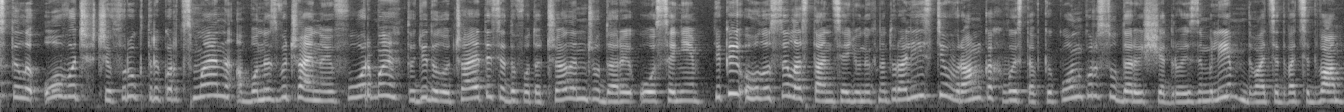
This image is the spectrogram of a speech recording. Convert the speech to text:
Виростили овоч чи фрукт рекордсмен або незвичайної форми, тоді долучайтеся до фоточеленджу Дари осені, який оголосила станція юних натуралістів в рамках виставки конкурсу Дари щедрої землі 2022.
